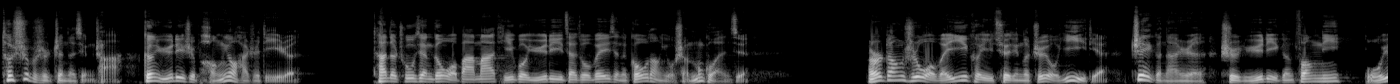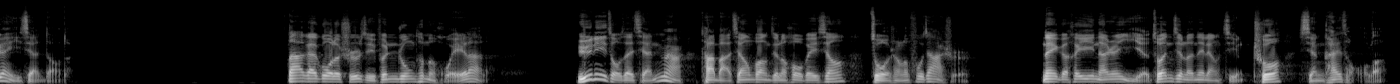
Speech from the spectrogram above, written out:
他是不是真的警察？跟于丽是朋友还是敌人？他的出现跟我爸妈提过于丽在做危险的勾当有什么关系？而当时我唯一可以确定的只有一点：这个男人是于丽跟方妮不愿意见到的。大概过了十几分钟，他们回来了。于丽走在前面，他把枪放进了后备箱，坐上了副驾驶。那个黑衣男人也钻进了那辆警车，先开走了。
